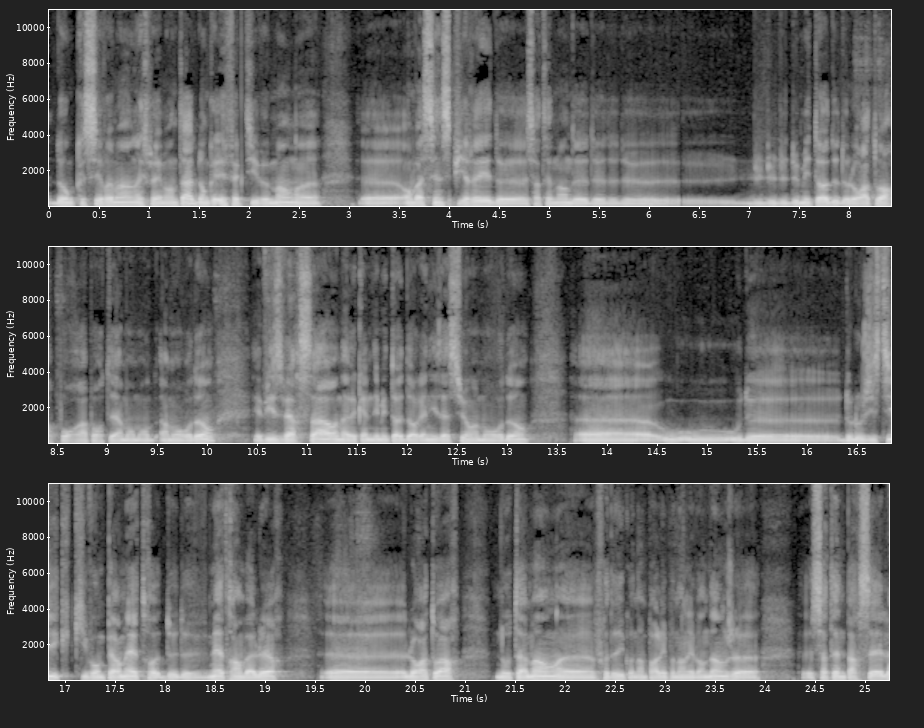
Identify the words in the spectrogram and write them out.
Donc c'est vraiment expérimental. Donc effectivement, on va s'inspirer certainement de, de, de, méthodes de l'oratoire pour rapporter à, Montredon. Et vice-versa, on a quand même des méthodes d'organisation à Montredon ou, ou, de, logistique qui vont permettre de, mettre en valeur l'oratoire. Notamment, Frédéric, on en parlait pendant les vendanges, certaines parcelles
